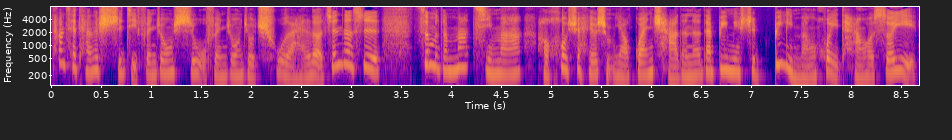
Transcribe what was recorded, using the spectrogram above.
他们才谈了十几分钟、十五分钟就出来了，真的是这么的麻吉吗？好，后续还有什么要观察的呢？但毕竟是闭门会谈哦，所以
